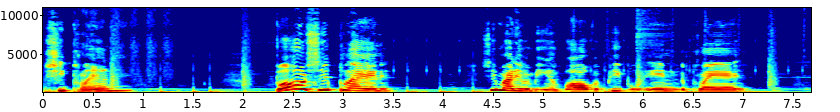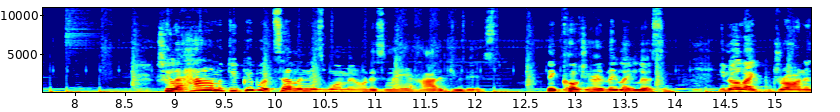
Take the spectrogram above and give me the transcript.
She planning. Boy, she planning. She might even be involving people in the plan. She like, how am I gonna do? People are telling this woman or this man how to do this. They coaching her. They like, listen, you know, like drawing, a,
